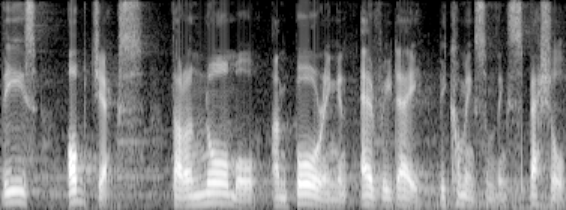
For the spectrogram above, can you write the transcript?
these objects that are normal and boring and everyday becoming something special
